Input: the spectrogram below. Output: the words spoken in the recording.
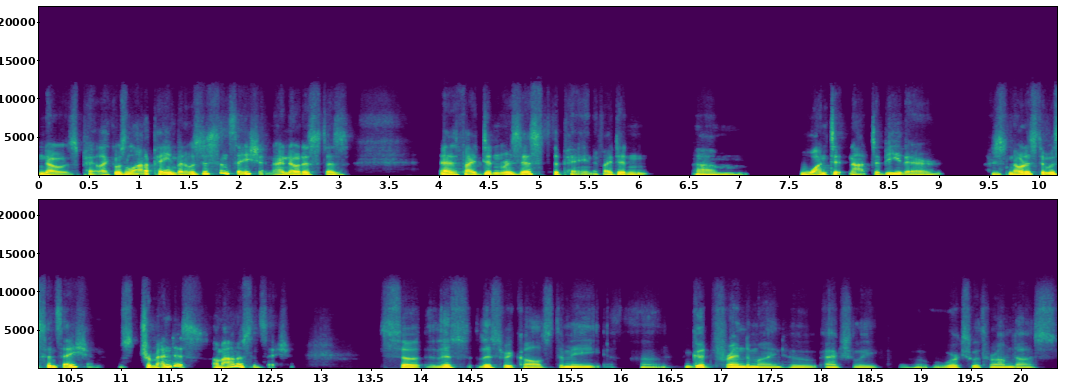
nose pain. Like it was a lot of pain, but it was just sensation. I noticed as as if I didn't resist the pain, if I didn't um, want it not to be there, I just noticed it was sensation. It was tremendous amount of sensation. So this this recalls to me um, a good friend of mine who actually works with Ram Dass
